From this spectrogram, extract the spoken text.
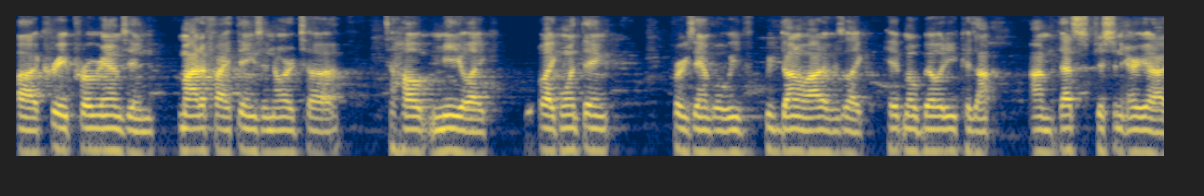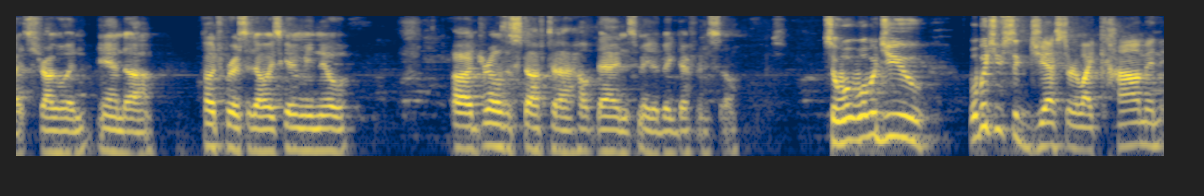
uh, create programs and modify things in order to to help me like like one thing for example we've we've done a lot of is like hip mobility because i'm i'm that's just an area i struggle in. And uh, coach bruce has always given me new uh, drills and stuff to help that and it's made a big difference so. So what, what would you what would you suggest are like common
